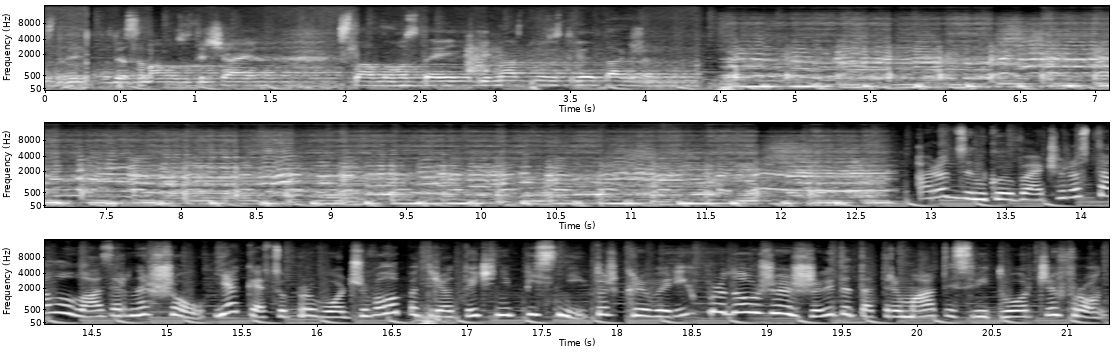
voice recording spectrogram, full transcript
Знаєте, Одеса маму зустрічає славно гостей, і нас тут зустріли так родзинкою вечора стало лазерне шоу, яке супроводжувало патріотичні пісні. Тож Кривий Ріг продовжує жити та тримати свій творчий фронт.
